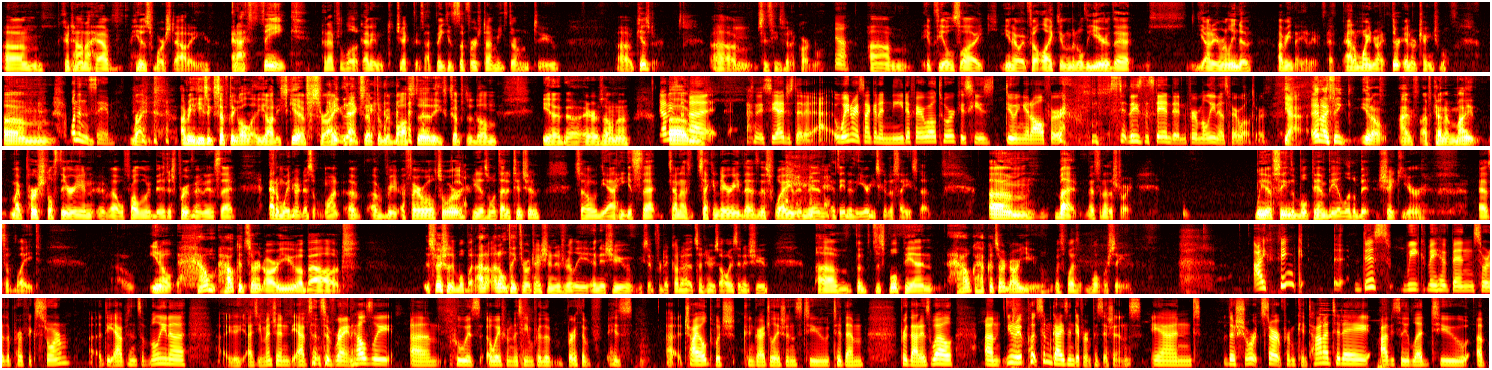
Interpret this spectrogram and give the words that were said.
um, Quintana have his worst outing, and I think I'd have to look. I didn't check this. I think it's the first time he's thrown to uh, Knizner um, mm. since he's been a Cardinal. Yeah. Um, it feels like you know, it felt like in the middle of the year that Yadier Molina, I mean, Yadier, Adam Wainwright, they're interchangeable. Um, One and the same. right. I mean, he's accepting all of Yadi's gifts, right? Exactly. He accepted them in Boston. he accepted them in uh, Arizona. Yadi's, um, uh, See, I just did it. Uh, Wainwright's not going to need a farewell tour because he's doing it all for. he's the stand-in for Molina's farewell tour. Yeah, and I think you know I've I've kind of my my personal theory, and that will probably be disproven, is that Adam Wainwright doesn't want a, a, a farewell tour. Yeah. He doesn't want that attention. So yeah, he gets that kind of secondary that, this way, and then at the end of the year, he's going to say he's done. Um, but that's another story. We have seen the bullpen be a little bit shakier as of late. You know how how concerned are you about, especially bullpen? I don't I don't think the rotation is really an issue, except for Dakota Hudson, who's always an issue. Um, but this bullpen, how how concerned are you with what what we're seeing? I think uh, this week may have been sort of the perfect storm. Uh, the absence of Molina, uh, as you mentioned, the absence of Ryan Helsley, um, who is away from the team for the birth of his uh, child, which congratulations to to them for that as well. Um, you know, it put some guys in different positions, and the short start from Quintana today obviously led to a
